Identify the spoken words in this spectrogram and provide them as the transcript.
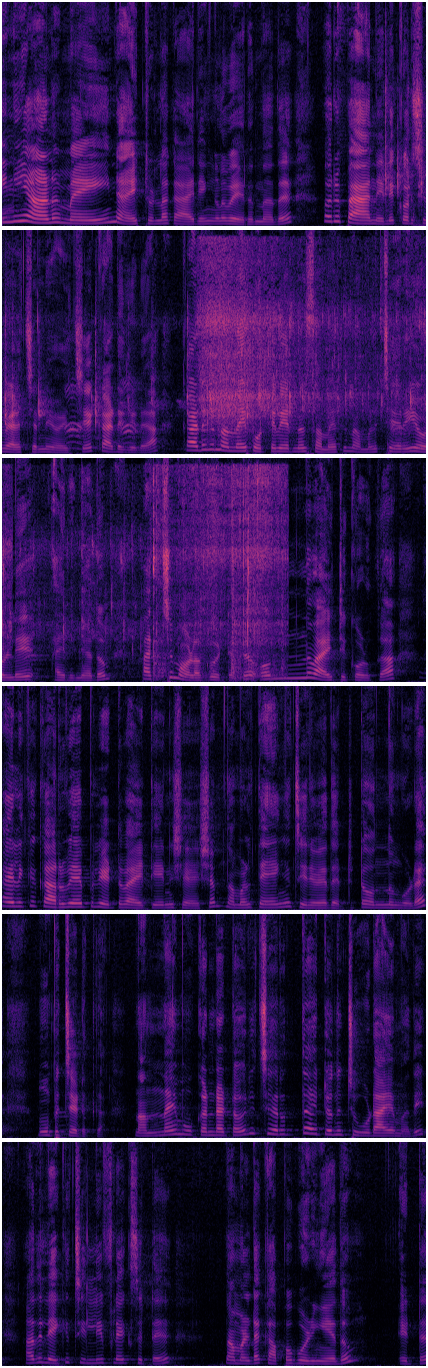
ഇനിയാണ് മെയിൻ ആയിട്ടുള്ള കാര്യങ്ങൾ വരുന്നത്. ഒരു പാനിൽ കുറച്ച് വെളിച്ചെണ്ണ ഒഴിച്ച് കടുകിടുക. കടുക് നന്നായി പൊട്ടി വരുന്ന സമയത്ത് നമ്മൾ ചെറിയ ഉള്ളി അരിഞ്ഞതും പച്ചമുളകും ഇട്ടിട്ട് ഒന്ന് വഴറ്റി കൊടുക്കുക. അതിലേക്ക് കറിവേപ്പില ഇട്ട് വഴറ്റിയതിന് ശേഷം നമ്മൾ തേങ്ങ ചിരുവേത് ഇട്ടിട്ട് ഒന്നും കൂടെ മൂപ്പിച്ചെടുക്കുക. നന്നായി മൂക്കണ്ടട്ടോ ഒരു ചെറുതായിട്ടൊന്ന് ചൂടായാൽ മതി. അതിലേക്ക് ചില്ലി ഫ്ലേക്സ് ഇട്ട് നമ്മളുടെ കപ്പ പുഴുങ്ങിയതും ഇട്ട്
